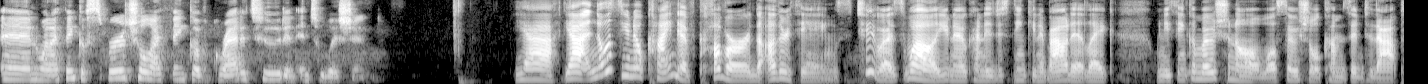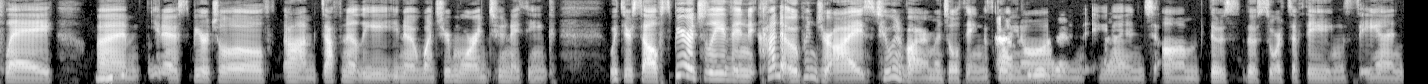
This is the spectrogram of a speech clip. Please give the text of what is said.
and when i think of spiritual i think of gratitude and intuition yeah, yeah. And those, you know, kind of cover the other things too, as well. You know, kind of just thinking about it. Like when you think emotional, well, social comes into that play. Mm-hmm. Um, you know, spiritual, um, definitely, you know, once you're more in tune, I think, with yourself spiritually, then it kind of opens your eyes to environmental things going Absolutely. on and, and um those those sorts of things. And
